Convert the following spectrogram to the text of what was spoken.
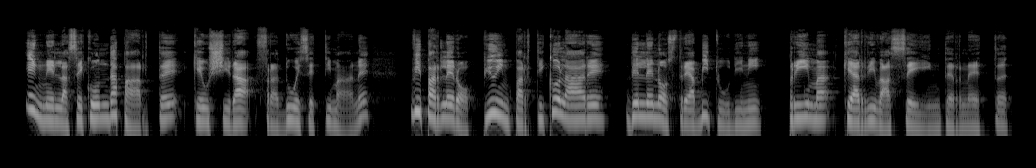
e nella seconda parte, che uscirà fra due settimane, vi parlerò più in particolare delle nostre abitudini prima che arrivasse Internet.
